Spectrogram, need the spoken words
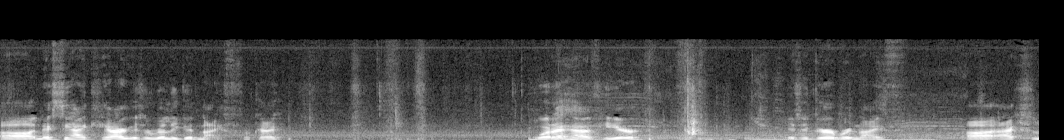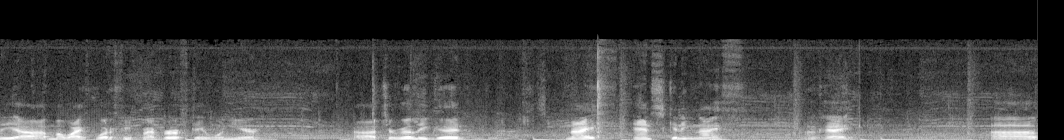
Uh, next thing I carry is a really good knife, okay? What I have here is a Gerber knife. Uh, actually, uh, my wife bought it for me for my birthday one year. Uh, it's a really good knife and skinning knife. Okay, uh,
